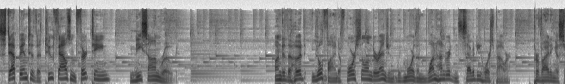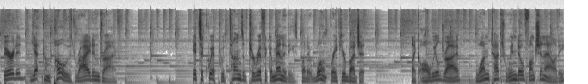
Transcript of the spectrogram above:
Step into the 2013 Nissan Rogue. Under the hood, you'll find a four-cylinder engine with more than 170 horsepower, providing a spirited yet composed ride and drive. It's equipped with tons of terrific amenities, but it won't break your budget. Like all-wheel drive, one-touch window functionality,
